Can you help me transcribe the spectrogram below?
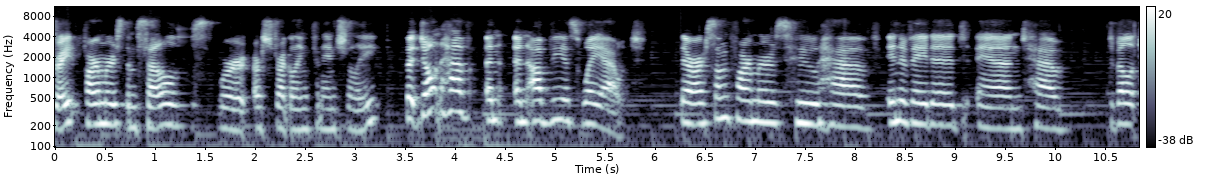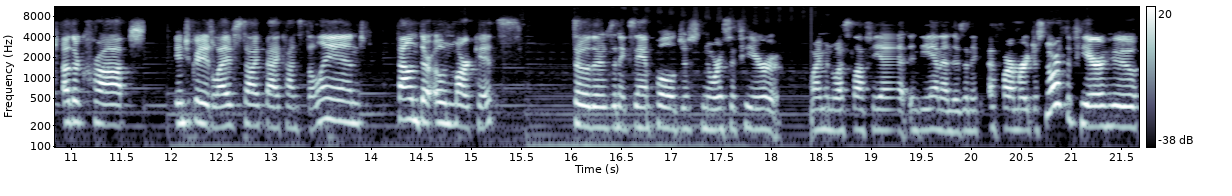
right? Farmers themselves were, are struggling financially, but don't have an, an obvious way out. There are some farmers who have innovated and have developed other crops, integrated livestock back onto the land, found their own markets. So there's an example just north of here. I'm in West Lafayette, Indiana, and there's a farmer just north of here who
